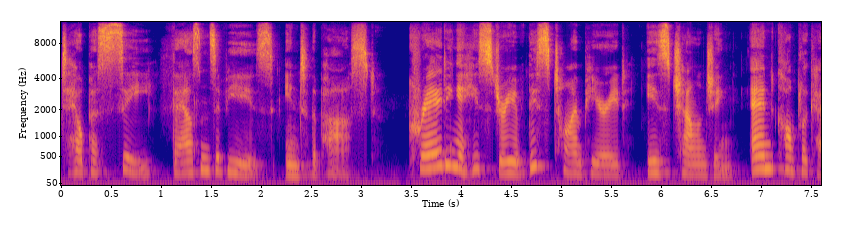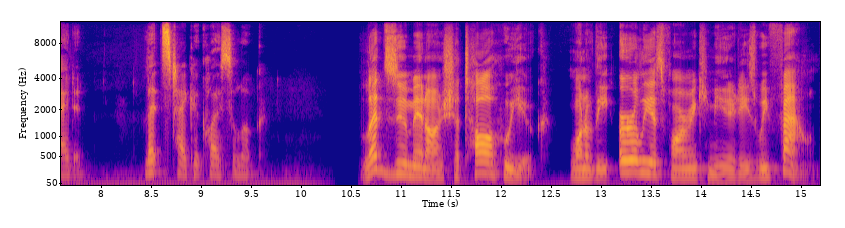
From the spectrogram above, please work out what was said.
to help us see thousands of years into the past. Creating a history of this time period is challenging and complicated. Let's take a closer look. Let's zoom in on Çatalhöyük, one of the earliest farming communities we found.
